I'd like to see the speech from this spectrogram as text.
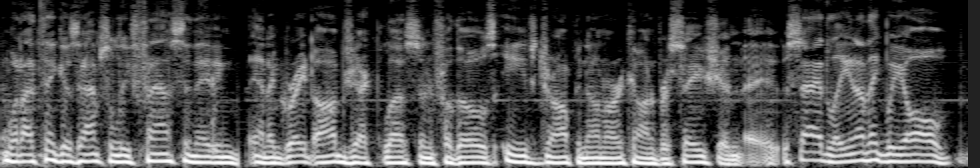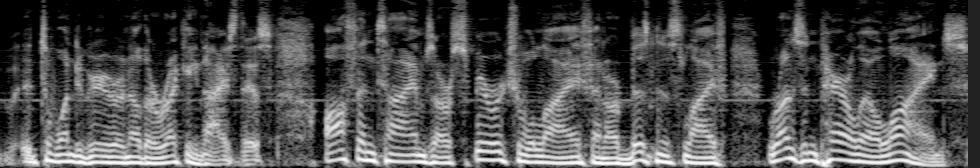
what I think is absolutely fascinating and a great object lesson for those eavesdropping on our conversation. Uh, sadly, and I think we all, to one degree or another, recognize this. Oftentimes, our spiritual life and our business life runs in parallel lines,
